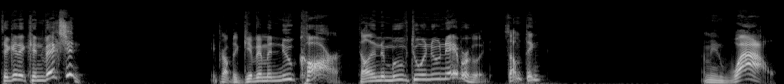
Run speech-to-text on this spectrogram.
to get a conviction? He'd probably give him a new car, tell him to move to a new neighborhood, something. I mean, wow,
